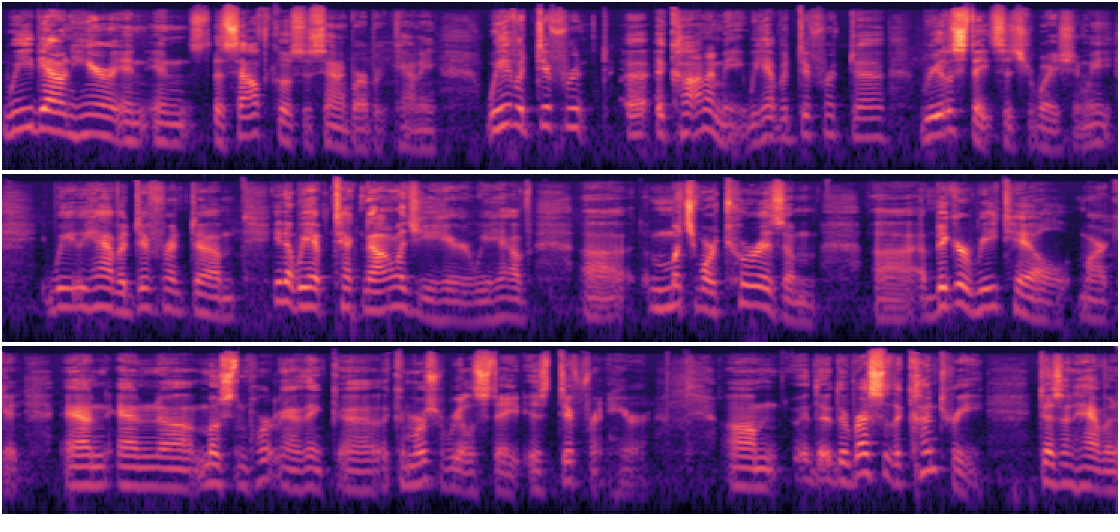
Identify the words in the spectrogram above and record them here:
we down here in, in the south coast of Santa Barbara County, we have a different uh, economy. We have a different uh, real estate situation. We we have a different, um, you know, we have technology here. We have uh, much more tourism, uh, a bigger retail market, and and uh, most importantly, I think uh, the commercial real estate is different here. Um, the, the rest of the country doesn't have an,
